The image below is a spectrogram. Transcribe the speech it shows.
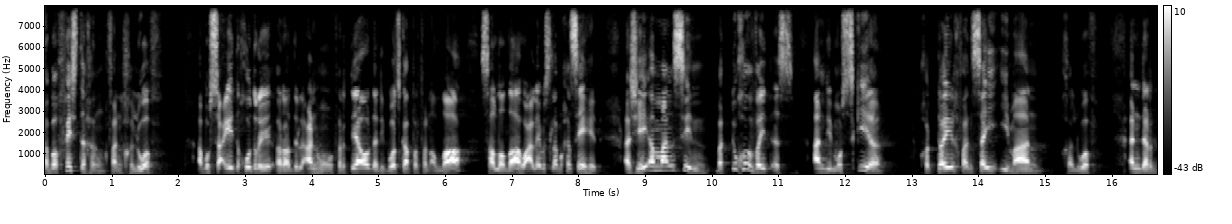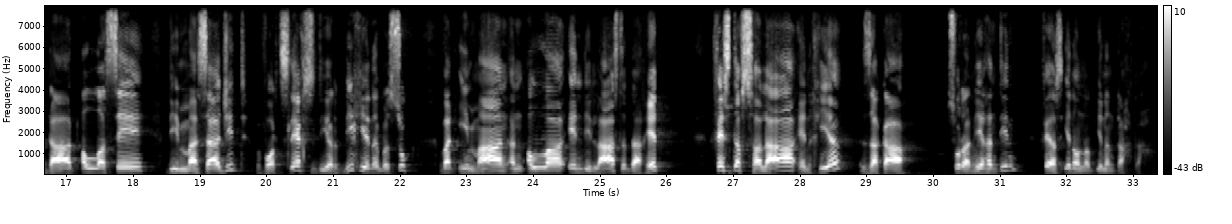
'n bevestiging van geloof. Abu Sa'id Khudri radhiyallahu anhu vertel dat die boodskapper van Allah sallallahu alaihi wasallam gesê het: As jy 'n man sien wat toegewyd is aan die moskee, getuig van sy iman, geloof. Inderdaad Allah sê die masajid word slegs deur diegene besoek wat iman in Allah en die laaste dag het, vestig sala en gee zakah. Surah 19 vers 181.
